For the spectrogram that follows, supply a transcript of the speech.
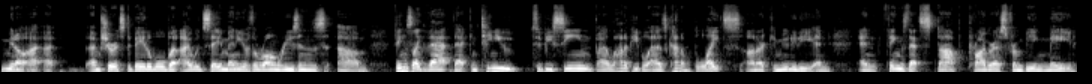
you know i, I i'm sure it's debatable but i would say many of the wrong reasons um, things like that that continue to be seen by a lot of people as kind of blights on our community and and things that stop progress from being made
